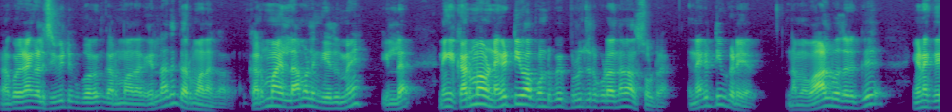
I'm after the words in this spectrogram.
நான் கொஞ்ச நேரம் கழிச்சு வீட்டுக்கு போகிறதும் கர்மா தான் எல்லாத்துக்கும் கர்மா தான் காரணம். கர்மா இல்லாமல் இங்கே எதுவுமே இல்லை. நீங்கள் கர்மாவை நெகட்டிவாக கொண்டு போய் புரிஞ்சிடக்கூடாதுன்னு நான் சொல்கிறேன் நெகட்டிவ் கிடையாது. நம்ம வாழ்வதற்கு எனக்கு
